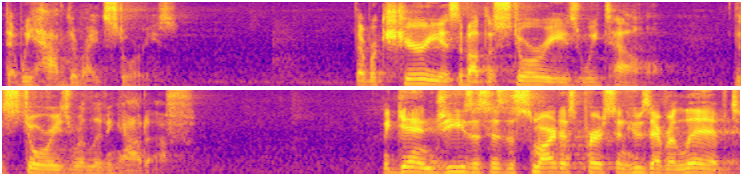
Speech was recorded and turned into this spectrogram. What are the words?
that we have the right stories. That we're curious about the stories we tell, the stories we're living out of. Again, Jesus is the smartest person who's ever lived.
